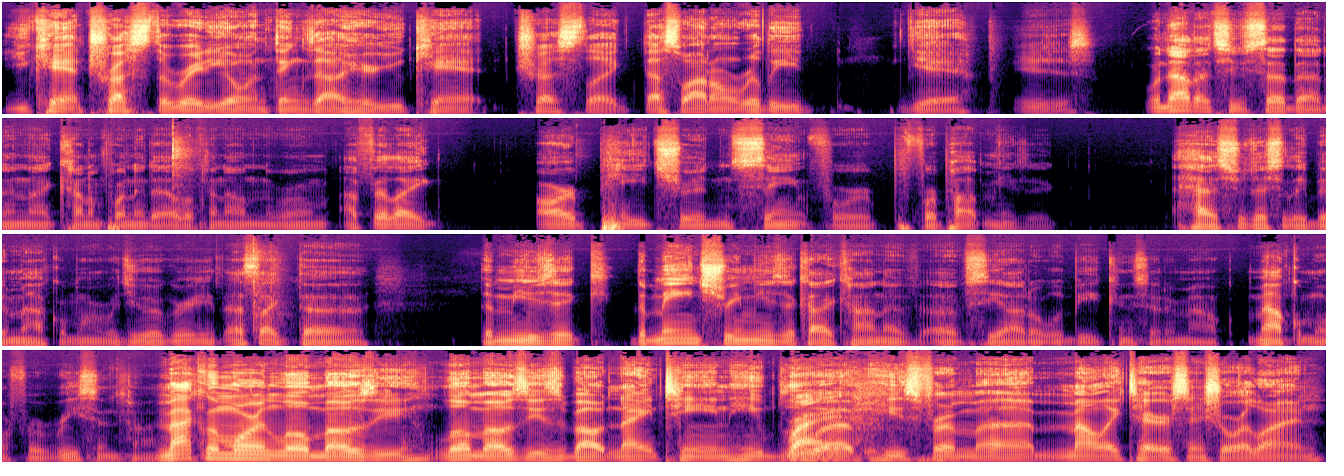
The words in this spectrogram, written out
you can't trust the radio and things out here. You can't trust like that's why I don't really. Yeah, you just well, now that you've said that, and I kind of pointed the elephant out in the room, I feel like our patron saint for for pop music has traditionally been Macklemore. Would you agree? That's like the the music, the mainstream music icon of, of Seattle would be considered Mal- Macklemore for recent times. Macklemore and Lil Mosey. Lil Mosey is about 19. He blew Right. up. He's from uh, Mountlake Terrace and Shoreline.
